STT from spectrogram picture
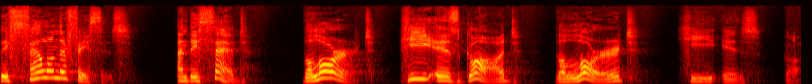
they fell on their faces and they said, The Lord, He is God. The Lord, He is God.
